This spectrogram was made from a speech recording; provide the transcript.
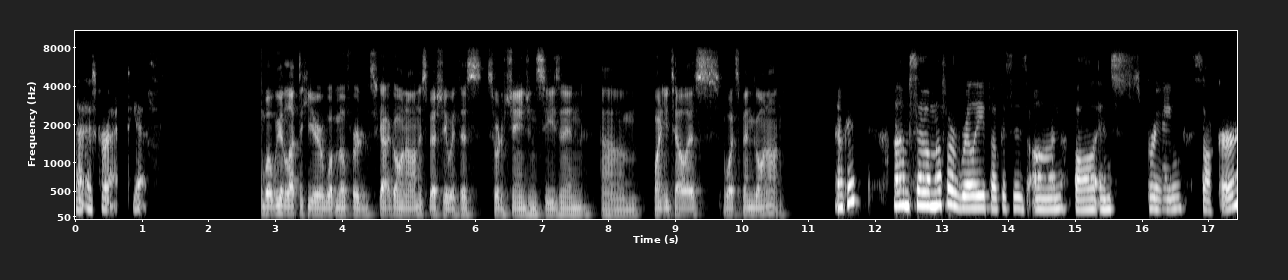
That is correct. Yes. Well, we'd love to hear what Milford's got going on, especially with this sort of change in season. Um, why don't you tell us what's been going on? Okay. Um, so Milford really focuses on fall and spring soccer.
